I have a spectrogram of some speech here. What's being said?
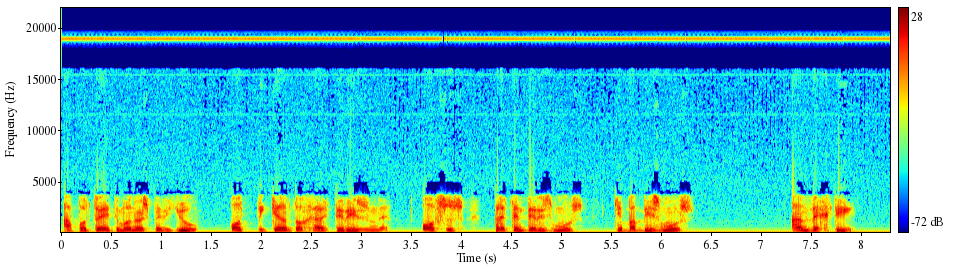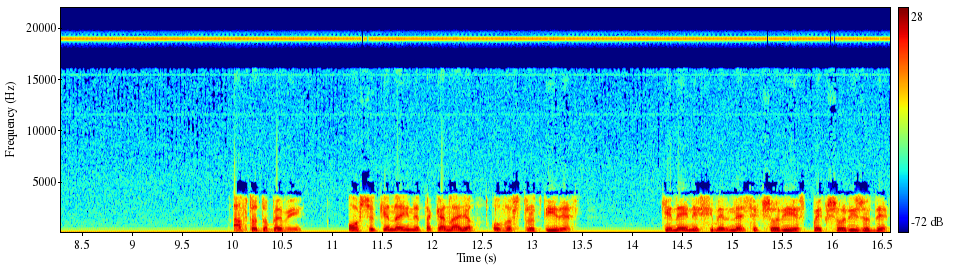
από το έτοιμο ενός παιδιού ό,τι και να το χαρακτηρίζουν όσους πρετεντερισμούς και μπαμπισμούς αν δεχτεί αυτό το παιδί όσο και να είναι τα κανάλια οδοστρωτήρες και να είναι οι σημερινές εξορίες που εξορίζονται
